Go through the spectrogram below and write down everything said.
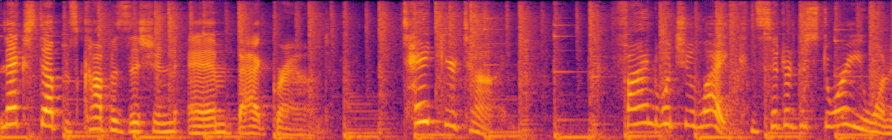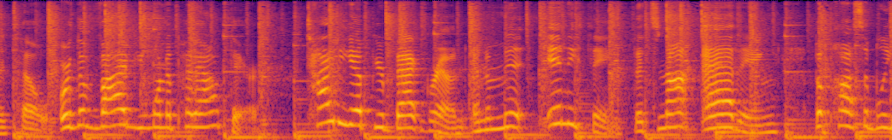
Next up is composition and background. Take your time. Find what you like, consider the story you want to tell, or the vibe you want to put out there. Tidy up your background and omit anything that's not adding, but possibly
